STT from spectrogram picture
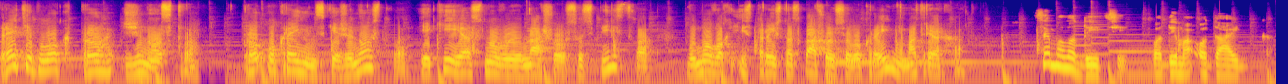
Третій блок про жіноцтво, про українське жіноцтво, яке є основою нашого суспільства в умовах історично склавшогося в Україні матріархату. Це молодиці Вадима Одайніка,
